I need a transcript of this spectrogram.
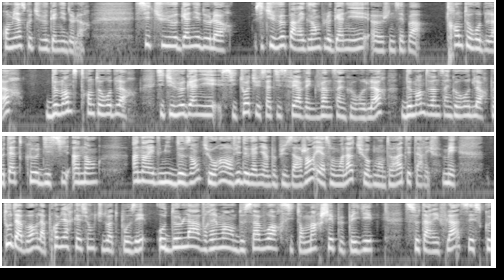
Combien est-ce que tu veux gagner de l'heure? Si tu veux gagner de l'heure, si tu veux par exemple gagner, euh, je ne sais pas, 30 euros de l'heure, demande 30 euros de l'heure. Si tu veux gagner, si toi tu es satisfait avec 25 euros de l'heure, demande 25 euros de l'heure. Peut-être que d'ici un an, un an et demi, deux ans, tu auras envie de gagner un peu plus d'argent et à ce moment-là, tu augmenteras tes tarifs. Mais tout d'abord, la première question que tu dois te poser, au-delà vraiment de savoir si ton marché peut payer ce tarif-là, c'est ce que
